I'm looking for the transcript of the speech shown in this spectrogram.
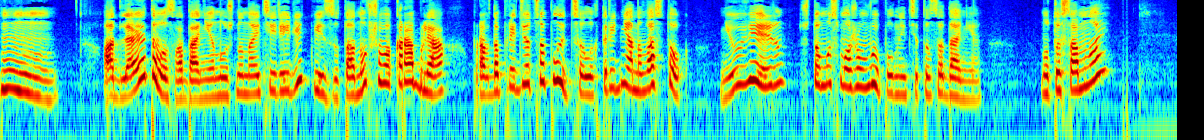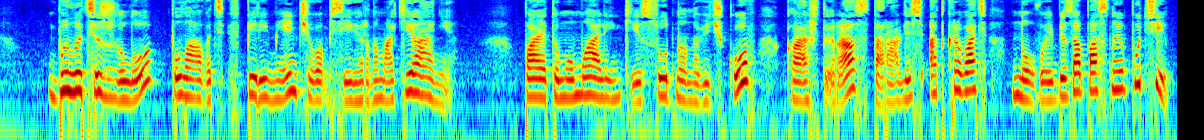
Хм, а для этого задания нужно найти реликвии затонувшего корабля. Правда, придется плыть целых три дня на восток. Не уверен, что мы сможем выполнить это задание. Но ты со мной? Было тяжело плавать в переменчивом Северном океане. Поэтому маленькие судна новичков каждый раз старались открывать новые безопасные пути –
